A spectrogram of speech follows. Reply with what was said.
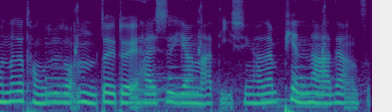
我那个同事说，嗯，对对，还是一样拿底薪，好像骗他这样子。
